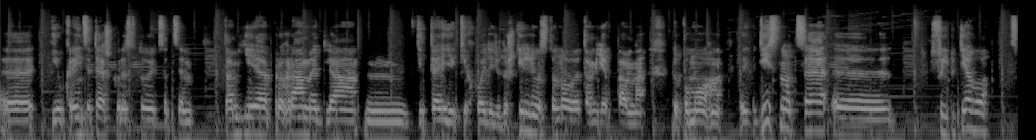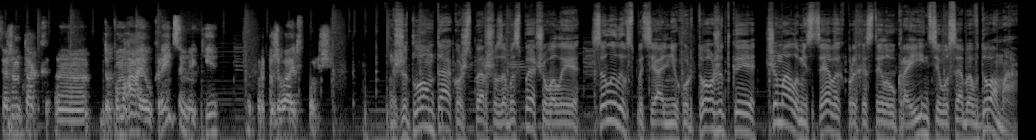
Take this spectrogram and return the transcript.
Е, І українці теж користуються цим. Там є програми для дітей, які ходять в дошкільні установи. Там є певна допомога. Дійсно, це суттєво, скажімо так, допомагає українцям, які проживають в Польщі. Житлом також спершу забезпечували, селили в спеціальні гуртожитки. Чимало місцевих прихистили українців у себе вдома.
